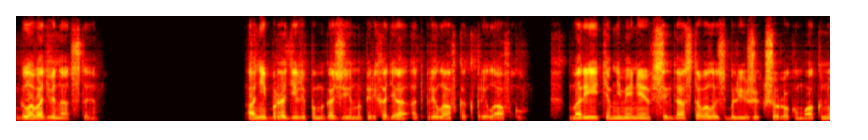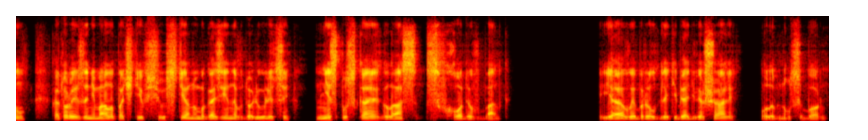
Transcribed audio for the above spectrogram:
Глава двенадцатая. Они бродили по магазину, переходя от прилавка к прилавку. Мария, тем не менее, всегда оставалась ближе к широкому окну, которое занимало почти всю стену магазина вдоль улицы, не спуская глаз с входа в банк. «Я выбрал для тебя две шали», — улыбнулся Борн.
